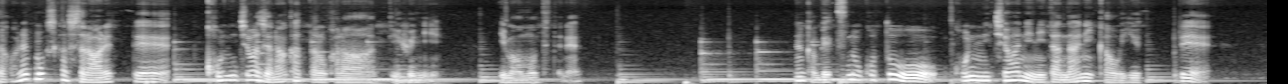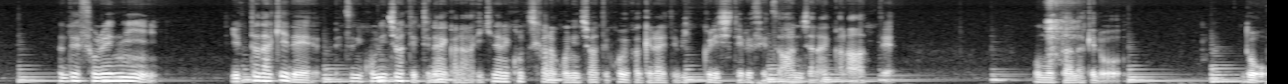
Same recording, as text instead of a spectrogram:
あれもしかしたらあれって、こんにちはじゃなかったのかなっていうふうに今思っててね。なんか別のことを、こんにちはに似た何かを言って、で、それに言っただけで、別にこんにちはって言ってないから、いきなりこっちからこんにちはって声かけられてびっくりしてる説あるんじゃないかなって思ったんだけど、どう？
